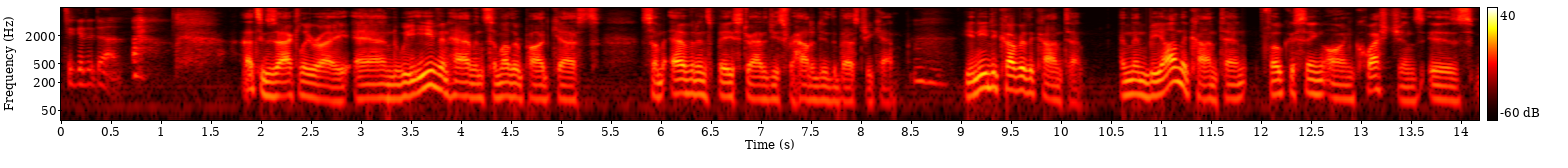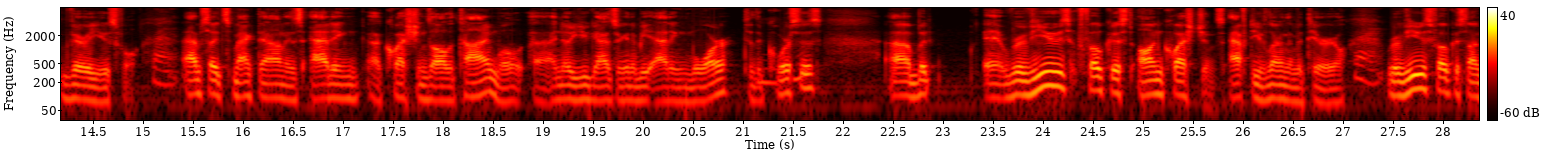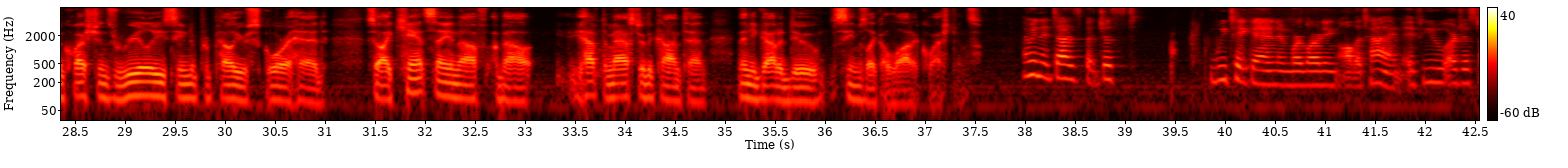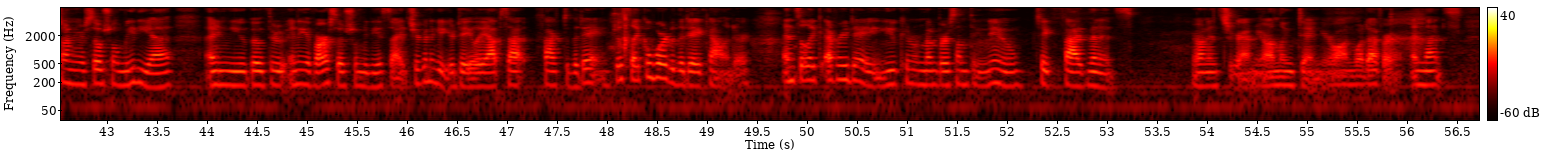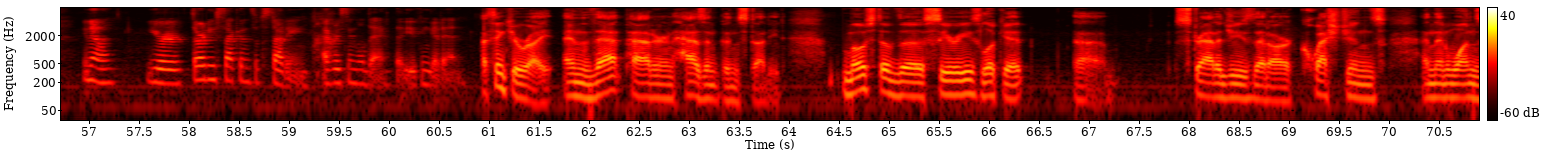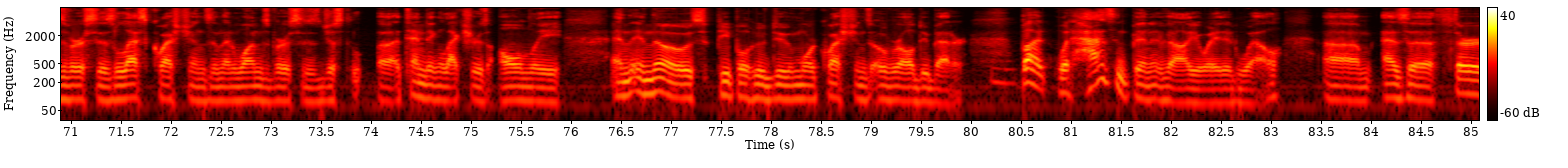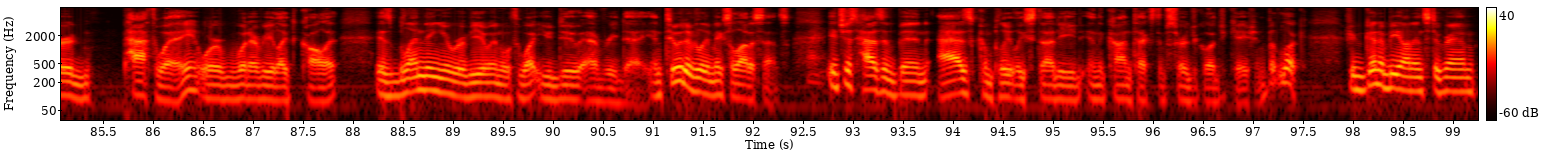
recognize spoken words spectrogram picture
to get it done. That's exactly right. And we even have in some other podcasts some evidence based strategies for how to do the best you can. Mm-hmm. You need to cover the content. And then beyond the content, focusing on questions is very useful. Right. AbSite Smackdown is adding uh, questions all the time. Well, uh, I know you guys are going to be adding more to the mm-hmm. courses. Uh, but uh, reviews focused on questions after you've learned the material. Right. Reviews focused on questions really seem to propel your score ahead. So I can't say enough about you have to master the content, then you got to do seems like a lot of questions. I mean, it does, but just we take in and we're learning all the time. If you are just on your social media and you go through any of our social media sites, you're going to get your daily app fact of the day, just like a word of the day calendar. And so, like every day, you can remember something new. Take five minutes you're on Instagram, you're on LinkedIn, you're on whatever. And that's, you know, your 30 seconds of studying every single day that you can get in. I think you're right. And that pattern hasn't been studied. Most of the series look at uh, strategies that are questions and then ones versus less questions and then ones versus just uh, attending lectures only. And in those, people who do more questions overall do better. Mm-hmm. But what hasn't been evaluated well um, as a third pathway, or whatever you like to call it, is blending your review in with what you do every day. Intuitively, it makes a lot of sense. Right. It just hasn't been as completely studied in the context of surgical education. But look, if you're going to be on Instagram,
